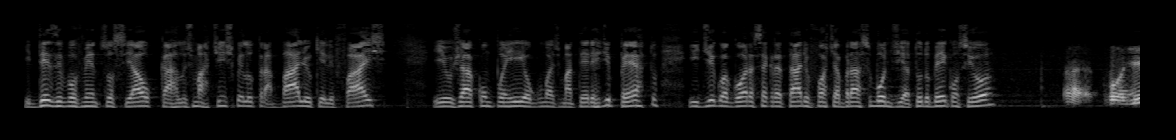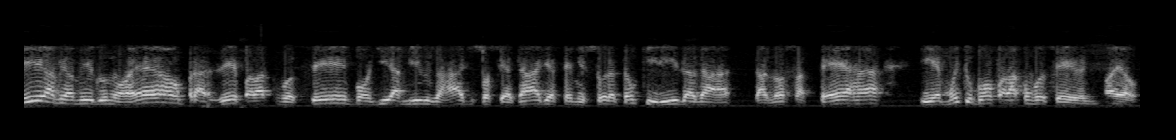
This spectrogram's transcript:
e Desenvolvimento Social, Carlos Martins, pelo trabalho que ele faz. Eu já acompanhei algumas matérias de perto e digo agora, secretário, um forte abraço, bom dia. Tudo bem com o senhor? Bom dia, meu amigo Noel. Prazer falar com você. Bom dia, amigos da Rádio Sociedade, essa emissora tão querida da, da nossa terra. E é muito bom falar com você, Noel.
